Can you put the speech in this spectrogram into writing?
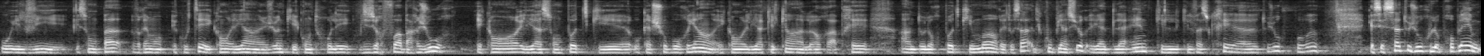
où ils vivent, ils sont pas vraiment écoutés. Et quand il y a un jeune qui est contrôlé plusieurs fois par jour, et quand il y a son pote qui est au cachot pour rien, et quand il y a quelqu'un, alors après, un de leurs potes qui est mort et tout ça, du coup, bien sûr, il y a de la haine qu'il va se créer euh, toujours pour eux. Et c'est ça toujours le problème.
